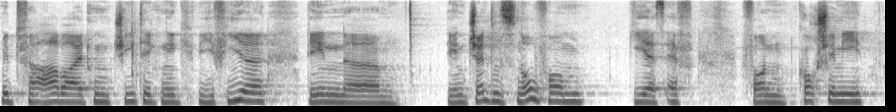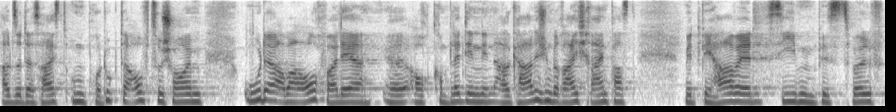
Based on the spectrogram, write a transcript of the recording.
mit verarbeiten, G-Technik V4, den, äh, den Gentle Snow Foam GSF von Kochchemie, also das heißt, um Produkte aufzuschäumen oder aber auch, weil er äh, auch komplett in den alkalischen Bereich reinpasst, mit pH-Wert 7 bis 12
